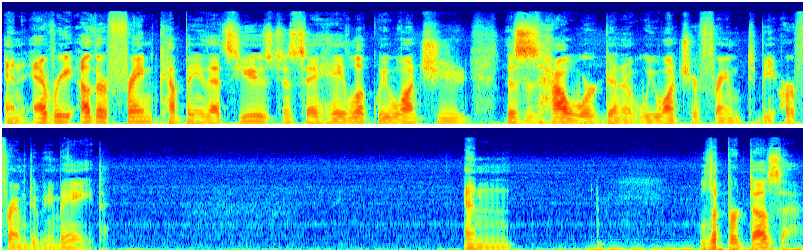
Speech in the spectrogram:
and every other frame company that's used and say, "Hey, look, we want you. This is how we're gonna. We want your frame to be our frame to be made." And Lippert does that.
